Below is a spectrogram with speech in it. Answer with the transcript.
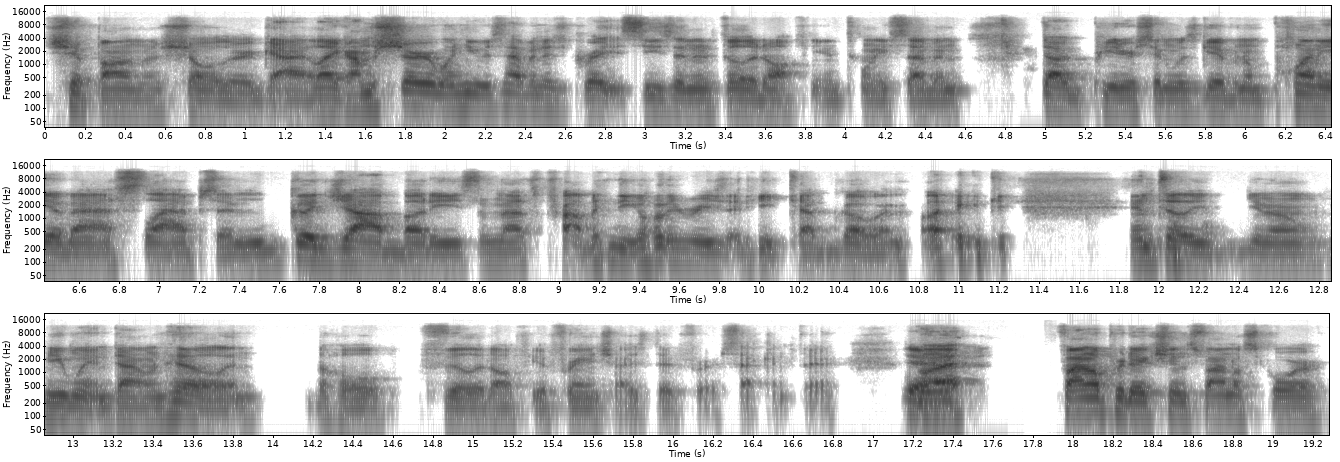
chip on the shoulder guy. Like I'm sure when he was having his great season in Philadelphia in 27, Doug Pederson was giving him plenty of ass slaps and good job, buddies. And that's probably the only reason he kept going. Like until he, you know, he went downhill and the whole Philadelphia franchise did for a second there. Yeah. But final predictions, final score.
